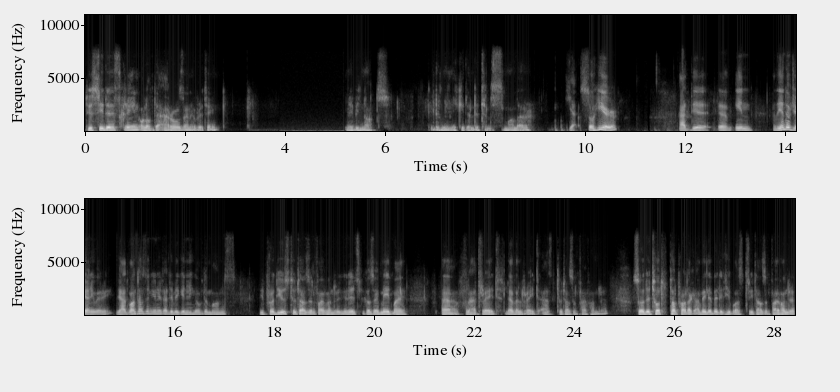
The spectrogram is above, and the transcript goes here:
Do you see the screen, all of the arrows and everything? Maybe not. Let me make it a little smaller. Yeah, so here at the um, in at the end of January, we had 1,000 units at the beginning of the month. We produced 2,500 units because I made my uh, flat rate, level rate as 2,500. So the total product availability was 3,500.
